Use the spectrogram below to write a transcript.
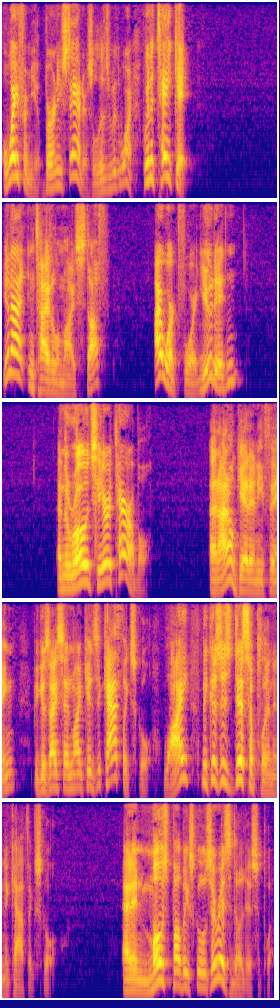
away from you. Bernie Sanders, Elizabeth Warren. We're going to take it. You're not entitled to my stuff. I worked for it. You didn't. And the roads here are terrible. And I don't get anything because I send my kids to Catholic school. Why? Because there's discipline in a Catholic school. And in most public schools, there is no discipline.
